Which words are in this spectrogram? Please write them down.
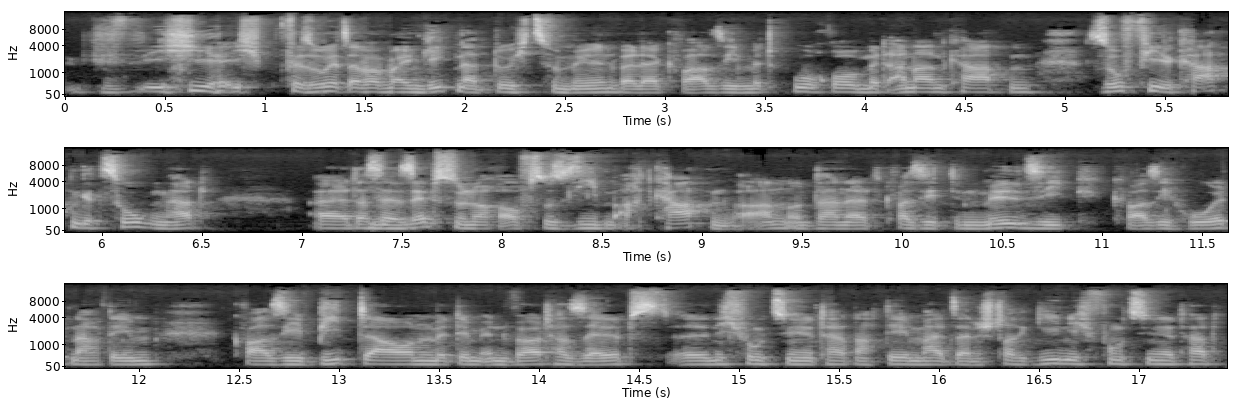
hier, ich versuche jetzt einfach meinen Gegner durchzumillen, weil er quasi mit Uro, mit anderen Karten so viel Karten gezogen hat, äh, dass mhm. er selbst nur noch auf so sieben, acht Karten waren und dann halt quasi den Mill-Sieg quasi holt, nachdem quasi Beatdown mit dem Inverter selbst äh, nicht funktioniert hat, nachdem halt seine Strategie nicht funktioniert hat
